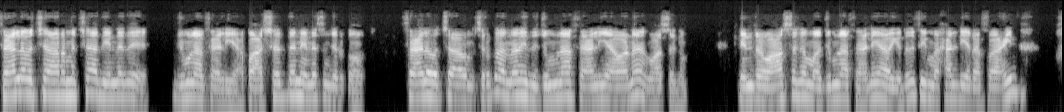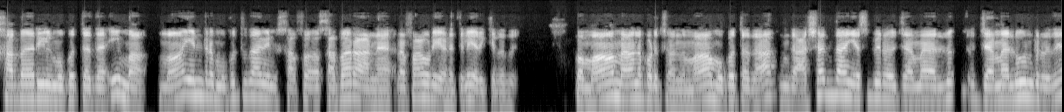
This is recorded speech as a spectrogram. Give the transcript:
ஃபேலை வச்சு ஆரம்பிச்சா அது என்னது? ஜும்லா ஃபேலியா அப்ப அஷத்தன் என்ன செஞ்சிருக்கோம்? ஃபேலை வச்சு ஆரம்பிச்சிருக்கோம். அதனால இது ஜும்லா ஃபேலியாவான வாசகம். என்ற வாசகம் ஜும்லா ஃபேலியா ஆகிறது ஃபி மஹல்லி ரஃபாயின் ஹபரில் முபத்தத மா. மா என்ற முபத்ததாவின் ஹபரான ரஃபாவுடைய இடத்துல இருக்கிறது. இப்ப மா மேல படிச்சோம். அந்த மா முபத்ததா இந்த அஷத்தா எஸ்பிர் ஜமலு ஜமலுன்றது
